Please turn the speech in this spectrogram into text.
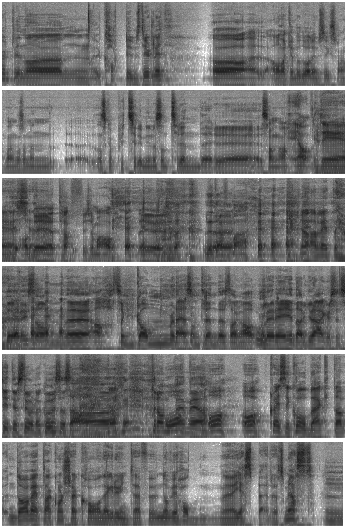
hørte vi noe um, Kartum styrte litt. Og Han har ikke noe dårlig musikksmak, men altså, han skal plutselig begynne med sånn trøndersanger. Ja, det Og det treffer ikke meg. Altså. Det gjør ikke det. Det treffer meg. Ja, jeg vet det. Det er liksom uh, ah, sånn gamle sånn trøndersanger. Ole Reidar Gregersen sitter i stolen og koser seg og tramper med. å, å, crazy callback. Da, da vet jeg kanskje hva det er grunnen til. For når vi hadde eh, Jesper som gjest, Mm.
